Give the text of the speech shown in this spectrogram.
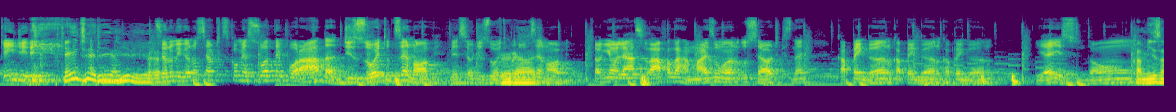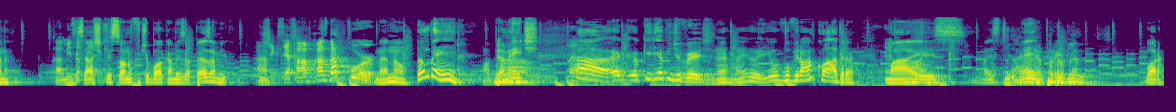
Quem diria? Quem diria, hein? Diria. Se eu não me engano, o Celtics começou a temporada 18-19. Venceu 18, perdeu Verdade. 19. Se alguém olhasse lá, falava, ah, mais um ano do Celtics, né? Capengando, capengando, capengando. E é isso. Então, Camisa, né? Camisa Você acha que só no futebol a camisa pesa, amigo? Achei que você ia falar por causa da cor. Não é não. Também, obviamente. Ah, eu- queria vir de verde, né? Mas eu, eu vou virar uma quadra. Mas. Mas tudo Aqui bem, é não tem proibido. problema. Bora.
